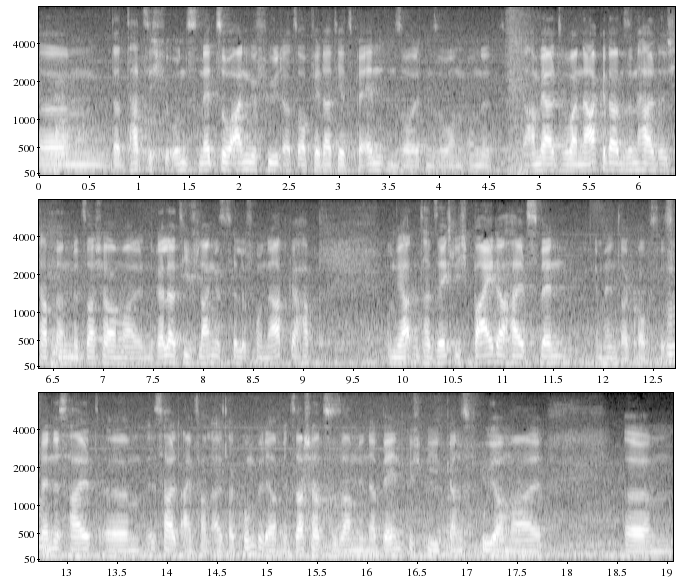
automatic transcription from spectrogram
das hat sich für uns nicht so angefühlt, als ob wir das jetzt beenden sollten. So. Und, da haben wir halt drüber nachgedacht und sind halt, ich habe dann mit Sascha mal ein relativ langes Telefonat gehabt und wir hatten tatsächlich beide halt Sven im Hinterkopf. So Sven ist halt, ähm, ist halt einfach ein alter Kumpel, der hat mit Sascha zusammen in der Band gespielt, ganz früher mal. Ähm,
